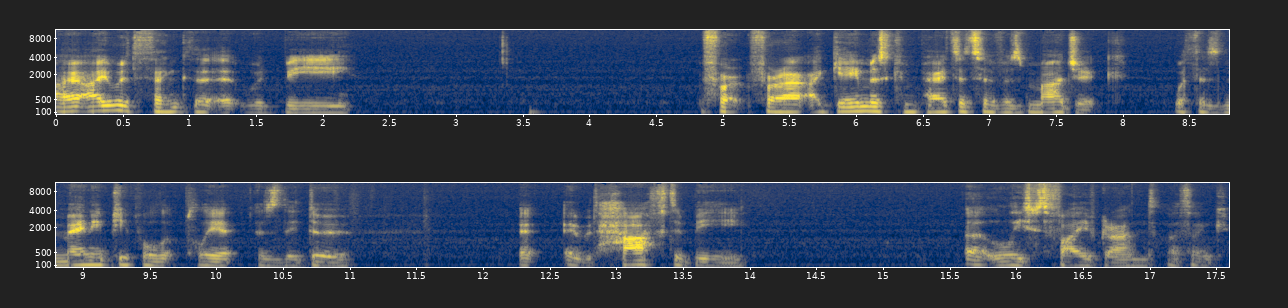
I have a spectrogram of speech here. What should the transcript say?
I, I would think that it would be for for a, a game as competitive as Magic, with as many people that play it as they do. It it would have to be at least five grand, I think.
